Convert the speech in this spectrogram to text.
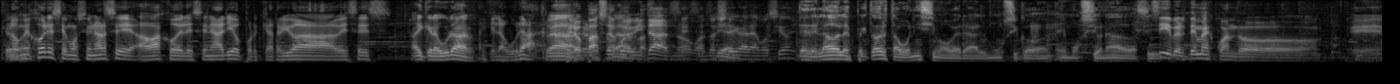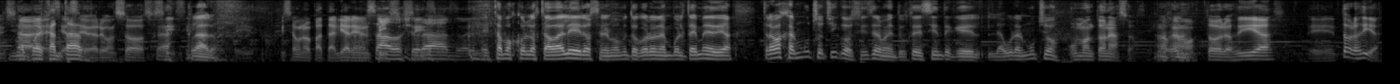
Qué Lo bueno. mejor es emocionarse abajo del escenario porque arriba a veces Hay que laburar. hay que laburar. Claro, Pero Pero pasa, no se puede claro, evitar, pasa, ¿no? sí, sí, Cuando Bien. llega la emoción. Desde el lado del espectador está buenísimo ver al músico emocionado así. Sí, pero el tema es cuando eh, ya No puedes se cantar. hace vergonzoso. Sí, sí. Claro. Empieza uno a patalear en el piso. sí, llorando. ahí. Estamos con los tabaleros en el momento corona en vuelta y media. ¿Trabajan mucho, chicos? Sinceramente, ¿ustedes sienten que laburan mucho? Un montonazo. Nos Ajá. vemos todos los días. eh, todos los días.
